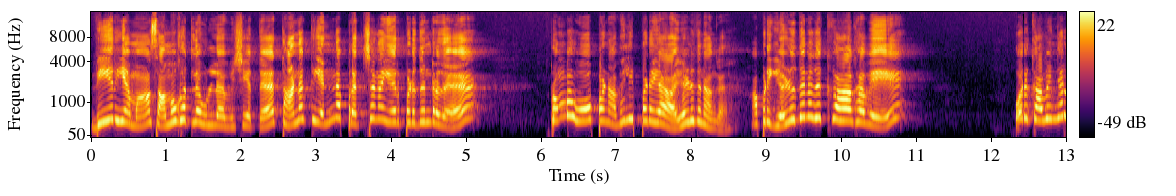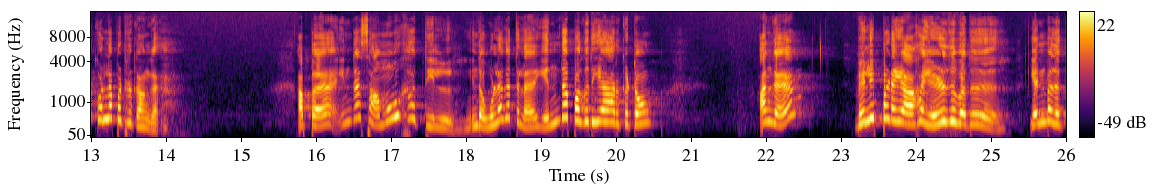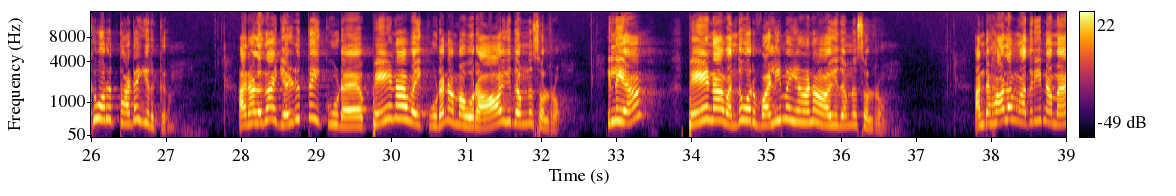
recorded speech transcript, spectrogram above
வீரியமாக சமூகத்தில் உள்ள விஷயத்த தனக்கு என்ன பிரச்சனை ஏற்படுதுன்றத ரொம்ப ஓப்பனாக வெளிப்படையாக எழுதுனாங்க. அப்படி எழுதுனதுக்காகவே ஒரு கவிஞர் கொல்லப்பட்டிருக்காங்க. அப்போ இந்த சமூகத்தில் இந்த உலகத்தில் எந்த பகுதியாக இருக்கட்டும் அங்கே வெளிப்படையாக எழுதுவது என்பதுக்கு ஒரு தடை இருக்குது அதனால தான் எழுத்தை கூட பேனாவை கூட நம்ம ஒரு ஆயுதம்னு சொல்கிறோம் இல்லையா? பேனா வந்து ஒரு வலிமையான ஆயுதம்னு சொல்கிறோம் அந்த காலம் மாதிரி நம்ம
